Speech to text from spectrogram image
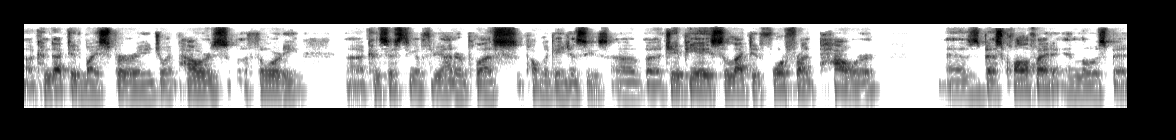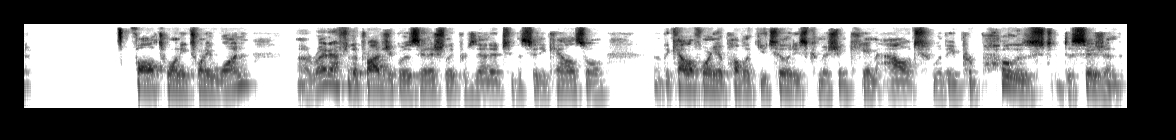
uh, conducted by SPUR, a joint powers authority uh, consisting of 300 plus public agencies. Uh, the JPA selected Forefront Power as best qualified and lowest bid. Fall 2021, uh, right after the project was initially presented to the City Council, the California Public Utilities Commission came out with a proposed decision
